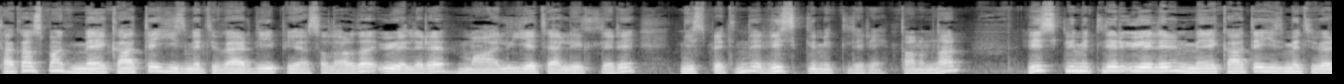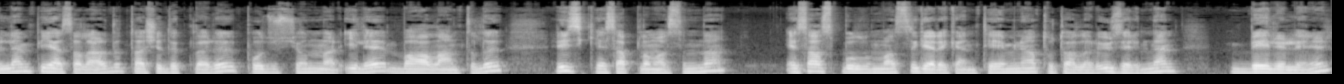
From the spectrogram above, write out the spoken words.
Takasbank MKT hizmeti verdiği piyasalarda üyelere mali yeterlilikleri nispetinde risk limitleri tanımlar. Risk limitleri üyelerin MKT hizmeti verilen piyasalarda taşıdıkları pozisyonlar ile bağlantılı risk hesaplamasında esas bulunması gereken teminat tutarları üzerinden belirlenir.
